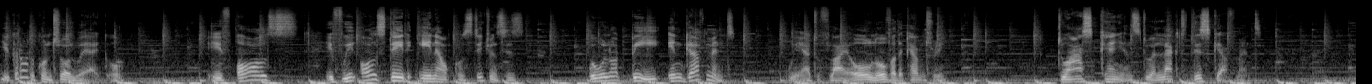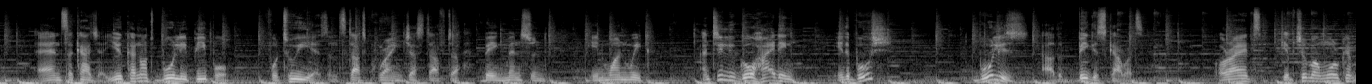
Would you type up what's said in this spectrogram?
you cannot control where I go. If, all, if we all stayed in our constituencies, we will not be in government. We had to fly all over the country to ask Kenyans to elect this government and Sakaja. You cannot bully people for two years and start crying just after being mentioned in one week. Until you go hiding in the bush, bullies are the biggest cowards. All right, Kipchumba Murkum,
